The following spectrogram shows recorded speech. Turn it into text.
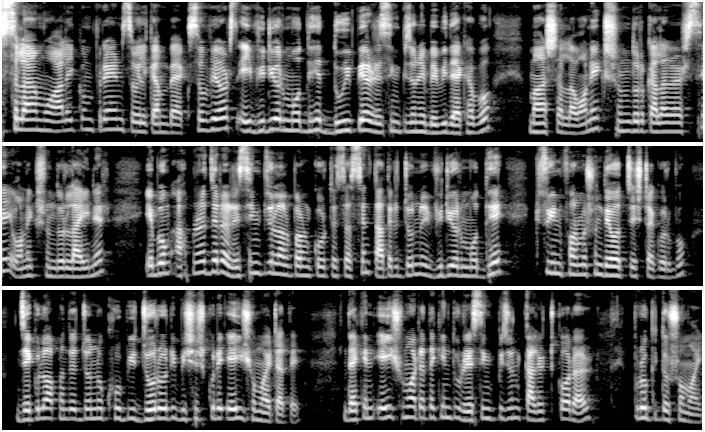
আসসালামু আলাইকুম friends welcome back so viewers এই ভিডিওর মধ্যে দুই পেয়ার রেসিং পিজনের বেবি দেখাবো। মাশাল্লাহ অনেক সুন্দর কালার আসছে, অনেক সুন্দর লাইনের এবং আপনারা যারা রেসিং পিজন লালন পালন করতে চাচ্ছেন, তাদের জন্য এই ভিডিওর মধ্যে কিছু ইনফরমেশন দেওয়ার চেষ্টা করব, যেগুলো আপনাদের জন্য খুবই জরুরি, বিশেষ করে এই সময়টাতে। দেখেন, এই সময়টাতে কিন্তু রেসিং পিজন কালেক্ট করার প্রকৃত সময়।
